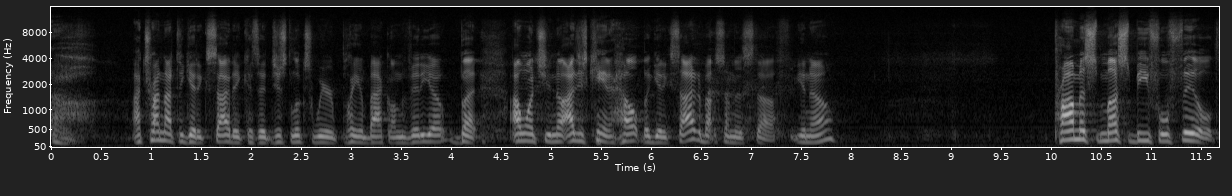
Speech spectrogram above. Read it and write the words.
Oh, I try not to get excited because it just looks weird playing back on the video, but I want you to know I just can't help but get excited about some of this stuff, you know? Promise must be fulfilled.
